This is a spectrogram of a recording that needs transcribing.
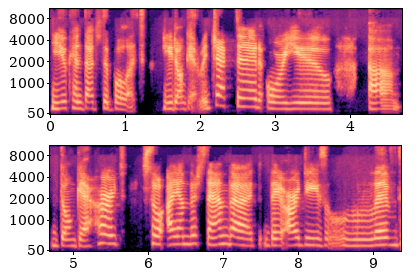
you can dodge the bullet. You don't get rejected or you um, don't get hurt. So I understand that there are these lived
